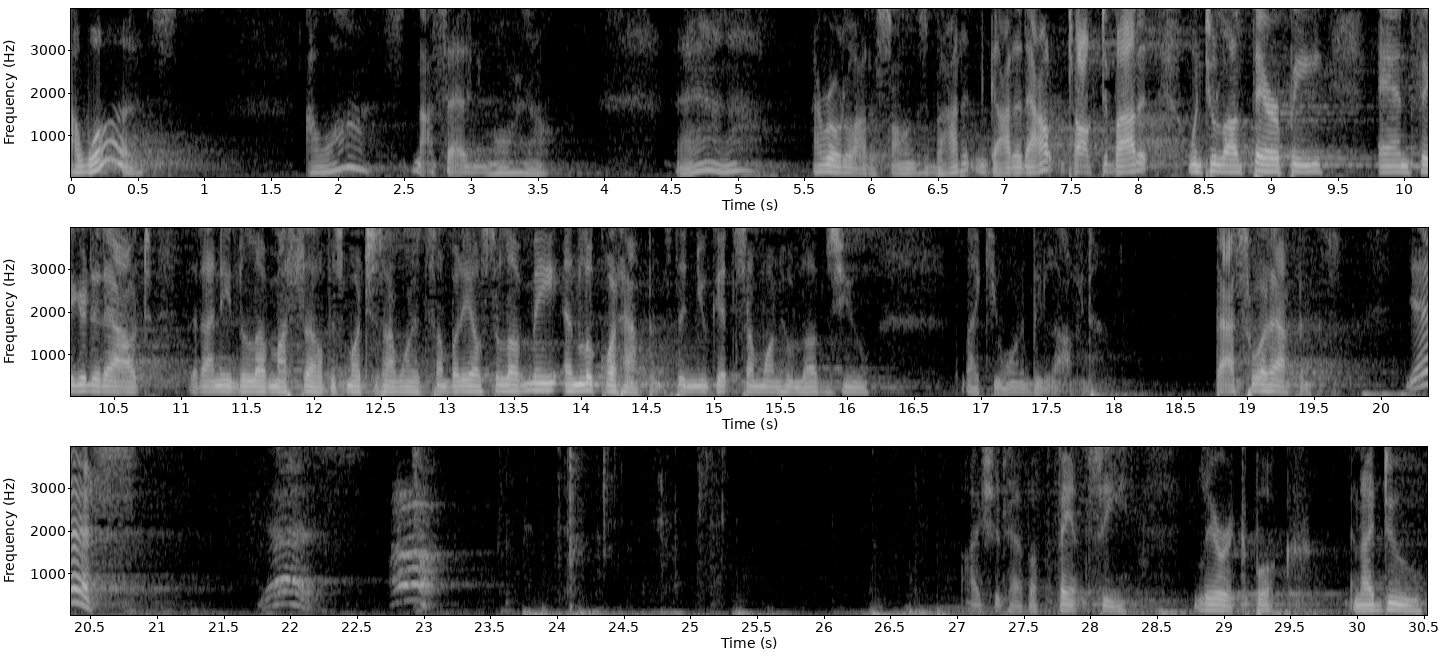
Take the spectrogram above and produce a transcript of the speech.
I was. I was. Not sad anymore, no. Yeah, no. I wrote a lot of songs about it and got it out, and talked about it, went to a lot of therapy, and figured it out that I need to love myself as much as I wanted somebody else to love me. And look what happens. Then you get someone who loves you like you want to be loved. That's what happens. Yes. Ah. I should have a fancy lyric book, and I do,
